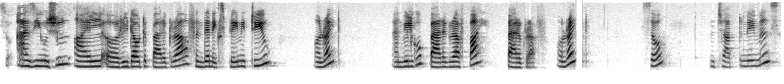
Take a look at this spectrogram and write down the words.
So as usual I'll uh, read out a paragraph and then explain it to you. All right? And we'll go paragraph by paragraph. All right? So the chapter name is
